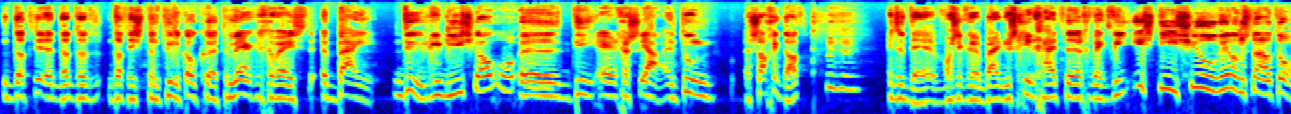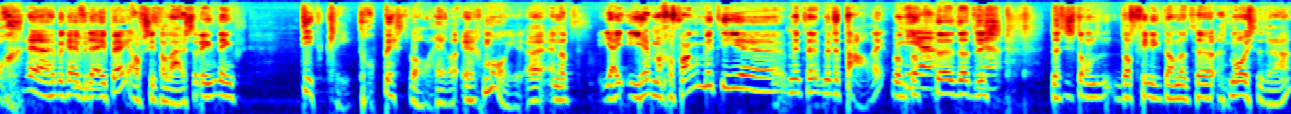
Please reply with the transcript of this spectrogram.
dat, eh, dat, dat, dat is natuurlijk ook te merken geweest bij de release show. Mhm. Die ergens, ja, en toen zag ik dat. Mhm. En toen was ik bij nieuwsgierigheid gewekt. Wie is die Jules Willems nou toch? Heb ik even Mhm. de EP af zitten luisteren. En ik denk, dit klinkt toch best wel heel erg mooi. Eh, en dat, jij, je hebt me gevangen met, die, eh, met, de, met de taal, hè? Want Ja, dat, eh, dat, is, ja. dat, is dan, dat vind ik dan het, het mooiste eraan.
